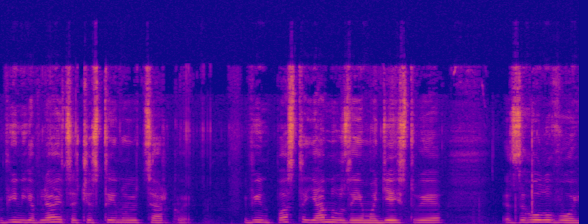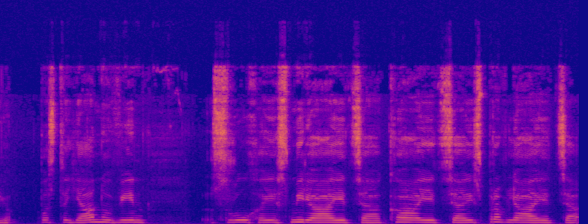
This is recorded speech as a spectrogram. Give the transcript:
він являється частиною церкви. Він постійно взаємодействує з головою. Постійно він слухає, сміряється, кається, ісправляється,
